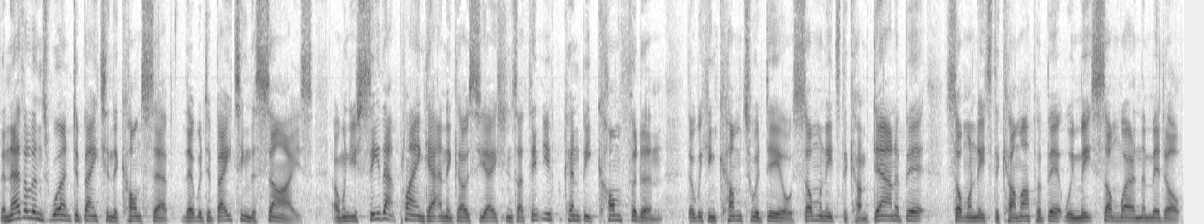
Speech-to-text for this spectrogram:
The Netherlands weren't debating the concept, they were debating the size. And when you see that playing out in negotiations, I think you can be confident that we can come to a deal. Someone needs to come down a bit, someone needs to come up a bit, we meet somewhere in the middle.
